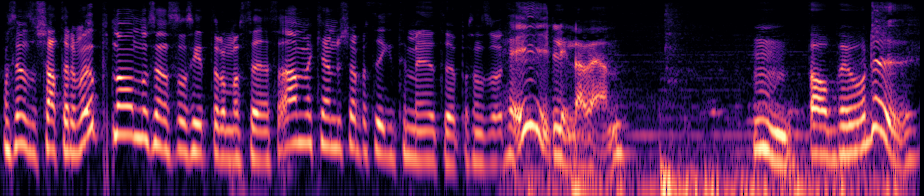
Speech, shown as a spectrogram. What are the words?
och sen så chattar de upp någon och sen så sitter de och säger så ah, men kan du köpa cigg till mig typ och sen så Hej lilla vän! Mm, var bor du?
